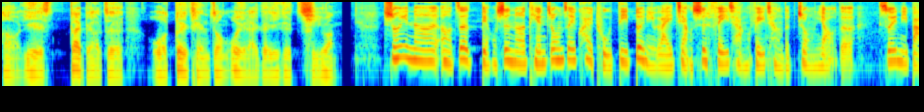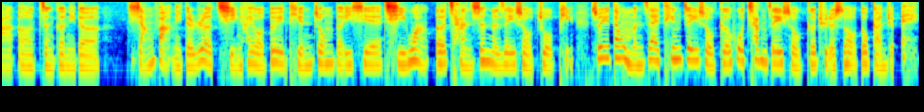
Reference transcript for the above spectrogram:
哦，也代表着我对田中未来的一个期望。所以呢，呃，这表示呢，田中这一块土地对你来讲是非常非常的重要的。所以你把呃整个你的想法、你的热情，还有对田中的一些期望，而产生的这一首作品。所以当我们在听这一首歌或唱这一首歌曲的时候，都感觉哎。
